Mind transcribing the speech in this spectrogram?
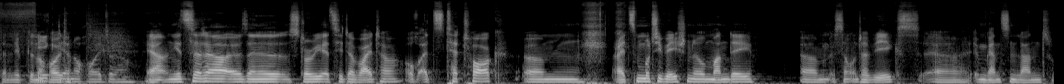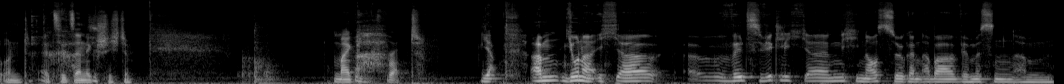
Dann lebt er noch heute. Er noch heute. Ja, und jetzt hat er äh, seine Story erzählt er weiter, auch als TED Talk, ähm, als Motivational Monday ähm, ist er unterwegs äh, im ganzen Land und erzählt seine Geschichte. Mike Ah. dropped. Ja, ähm, Jona, ich äh, will es wirklich äh, nicht hinauszögern, aber wir müssen, ähm,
